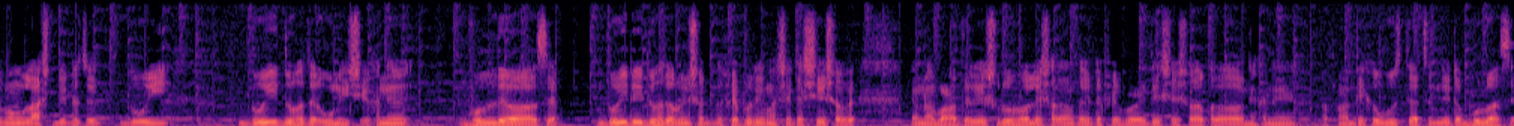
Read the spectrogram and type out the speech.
এবং লাস্ট ডেট হচ্ছে দুই দুই দু এখানে ভুল দেওয়া আছে। দুই দুই দু হাজার উনিশ অর্থাৎ ফেব্রুয়ারি মাসে এটা শেষ হবে। কেননা বারো তারিখে শুরু হলে সাধারণত এটা ফেব্রুয়ারিতে শেষ হওয়ার কথা। কারণ এখানে আপনারা দেখেও বুঝতে পারছেন যে এটা ভুল আছে।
